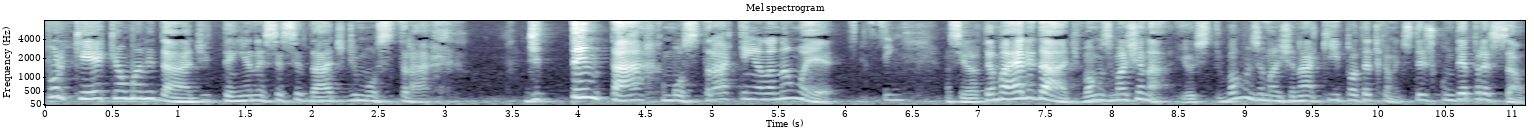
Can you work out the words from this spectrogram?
Por que, que a humanidade tem a necessidade de mostrar de tentar mostrar quem ela não é. Sim. Assim, ela tem uma realidade. Vamos imaginar. Eu, vamos imaginar aqui, hipoteticamente, esteja com depressão.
